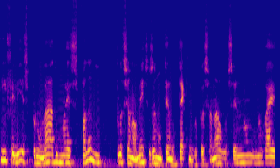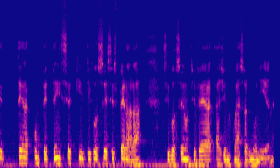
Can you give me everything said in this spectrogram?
infeliz por um lado, mas falando profissionalmente, usando um termo técnico profissional, você não, não vai ter a competência que de você se esperará se você não estiver agindo com essa harmonia. Né?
